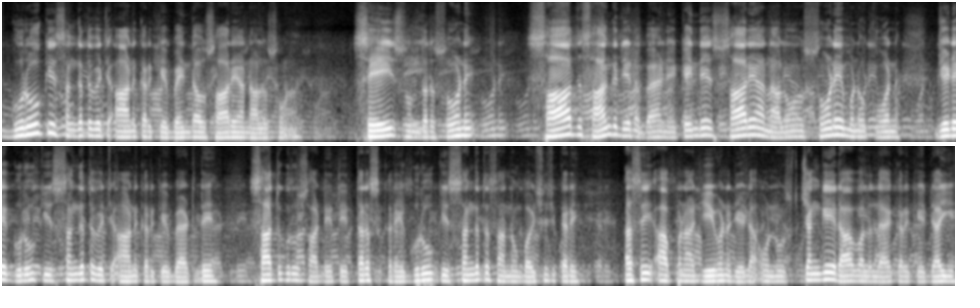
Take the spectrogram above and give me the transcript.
ਗੁਰੂ ਕੀ ਸੰਗਤ ਵਿੱਚ ਆਣ ਕਰਕੇ ਬੈੰਦਾ ਉਹ ਸਾਰਿਆਂ ਨਾਲੋਂ ਸੋਹਣਾ ਸੇਈ ਸੁੰਦਰ ਸੋਹਣੇ, ਸਾਧ ਸੰਗ ਜਿਨ ਬਹਿਣੇ, ਕਹਿੰਦੇ ਸਾਰਿਆਂ ਨਾਲੋਂ ਸੋਹਣੇ ਮਨੁੱਖ ਹਨ ਜਿਹੜੇ ਗੁਰੂ ਕੀ ਸੰਗਤ ਵਿੱਚ ਆਣ ਕਰਕੇ ਬੈਠਦੇ ਸਤਿਗੁਰੂ ਸਾਡੇ ਤੇ ਤਰਸ ਕਰੇ, ਗੁਰੂ ਕੀ ਸੰਗਤ ਸਾਨੂੰ ਬਖਸ਼ਿਸ਼ ਕਰੇ। ਅਸੀਂ ਆਪਣਾ ਜੀਵਨ ਜਿਹੜਾ ਉਹਨੂੰ ਚੰਗੇ ਰਾਹ ਵੱਲ ਲੈ ਕਰਕੇ ਜਾਈਏ।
